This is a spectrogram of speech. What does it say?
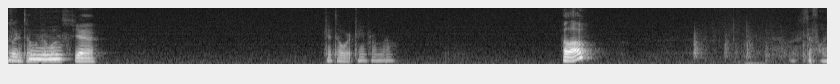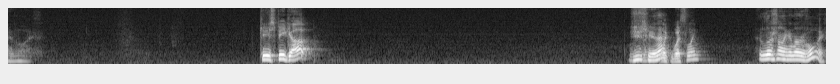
I can tell what that mm. was. Yeah. Can't tell where it came from though. Hello? It's definitely a voice. Can you speak up? Did you just hear that? Like whistling? It literally sounds like another voice.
